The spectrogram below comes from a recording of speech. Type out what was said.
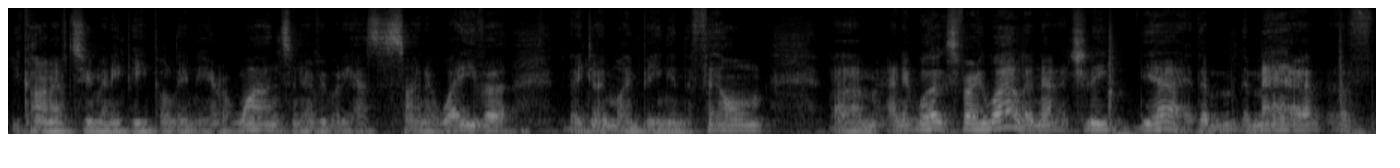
you, can't have too many people in here at once, and everybody has to sign a waiver. They don't mind being in the film, um, and it works very well. And actually, yeah, the, the mayor of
